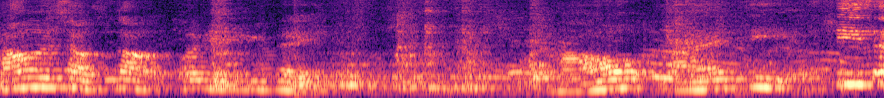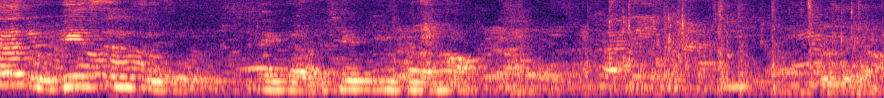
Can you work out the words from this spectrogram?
然后小组长外面预备。好，来第第三组、第四组那个先预备哈。真的呀？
